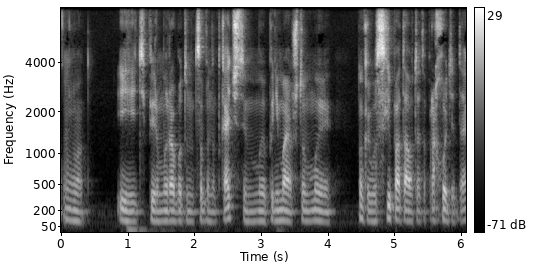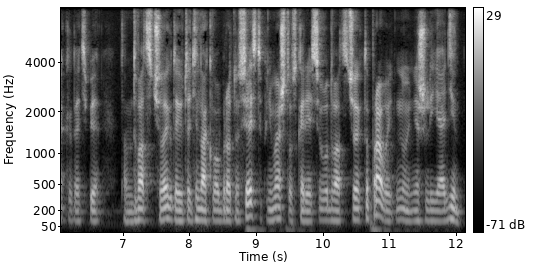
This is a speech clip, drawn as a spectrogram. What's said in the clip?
Вот. И теперь мы работаем над собой, над качеством, мы понимаем, что мы, ну, как бы слепота вот это проходит, да, когда тебе там 20 человек дают одинаковую обратную связь, ты понимаешь, что, скорее всего, 20 человек-то правы, ну, нежели я один.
